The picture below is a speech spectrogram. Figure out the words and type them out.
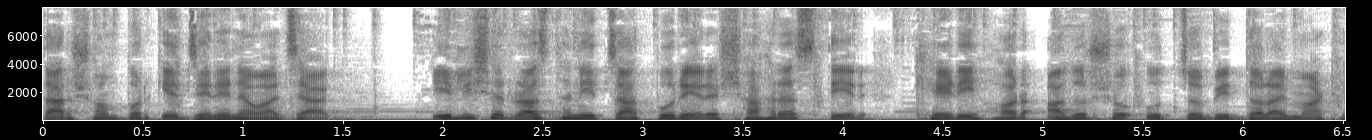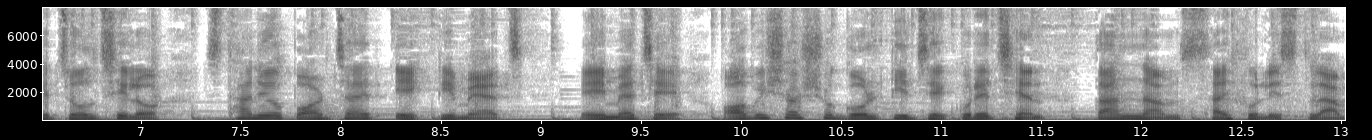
তার সম্পর্কে জেনে নেওয়া যাক। ইলিশের রাজধানী চাঁদপুরের শাহরাস্তির খেড়িহর আদর্শ উচ্চ বিদ্যালয় মাঠে চলছিল স্থানীয় পর্যায়ের একটি ম্যাচ। এই ম্যাচে অবিশ্বাস্য গোলটি যে করেছেন তার নাম সাইফুল ইসলাম।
